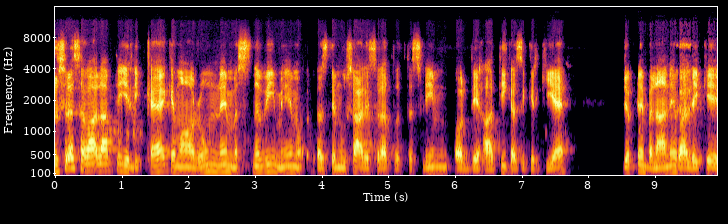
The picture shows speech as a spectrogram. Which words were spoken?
دوسرا سوال آپ نے یہ لکھا ہے کہ معروم نے مصنوی میں حضرت موسیٰ علیہ السلۃ تسلیم اور دیہاتی کا ذکر کیا ہے، جو اپنے بنانے والے کے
